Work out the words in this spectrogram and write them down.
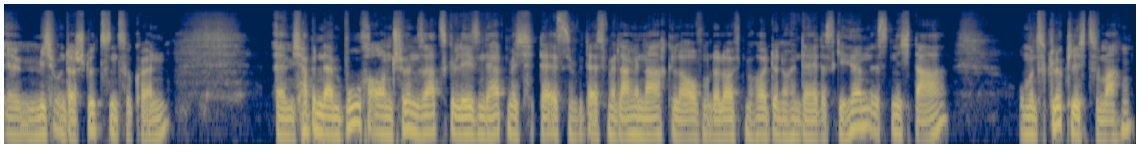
äh, mich unterstützen zu können. Ähm, ich habe in deinem Buch auch einen schönen Satz gelesen, der hat mich, der ist, der ist mir lange nachgelaufen oder läuft mir heute noch hinterher. Das Gehirn ist nicht da, um uns glücklich zu machen,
